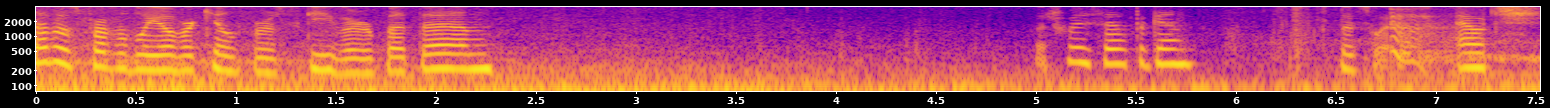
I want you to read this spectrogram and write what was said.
That was probably overkill for a skeever, but um... Which way's out again? This way. Ouch.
